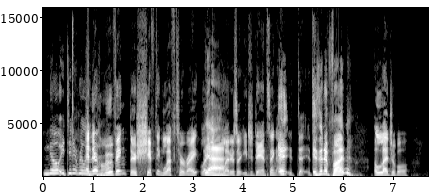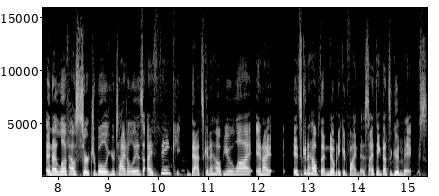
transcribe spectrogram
No, it didn't really. And they're pop. moving. They're shifting left to right. Like Yeah. the letters are each dancing. I, It- it, it's Isn't it fun? illegible. And I love how searchable your title is. I think that's gonna help you a lot, and I. It's gonna help that nobody could find this. I think that's a good mix.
